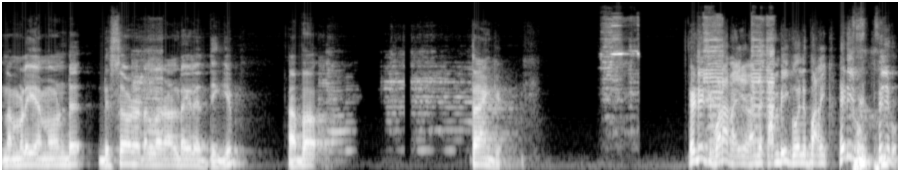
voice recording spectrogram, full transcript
നമ്മൾ ഈ എമൗണ്ട് ഡിസേർഡ് ആയിട്ടുള്ള ഒരാളുടെ കയ്യിൽ എത്തിക്കും. അപ്പോൾ താങ്ക് യു എണീറ്റ് പോടാ പയ്യെ, വല്ല കമ്പി കോൽ പറ എണീറ്റ് പോ, എണീറ്റ് പോ.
